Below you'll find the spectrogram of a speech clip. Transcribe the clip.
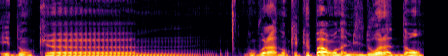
Et donc, euh, donc voilà, donc quelque part, on a mis le doigt là-dedans.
